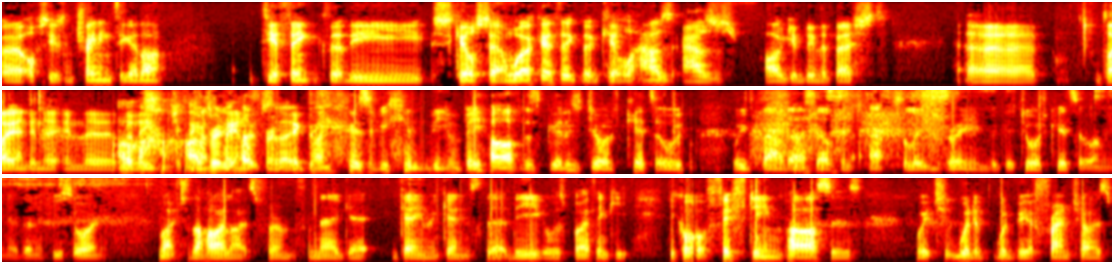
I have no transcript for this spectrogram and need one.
uh, off-season training together. Do you think that the skill set and work ethic that Kittle has, as arguably the best uh, tight end in the in the, the Oh, league, do you think I really hope so because if he can even be half as good as George Kittle, we we found ourselves an absolute dream. Because George Kittle, I mean, I don't know if you saw any, much of the highlights from from their get, game against the the Eagles, but I think he, he caught 15 passes, which would have, would be a franchise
